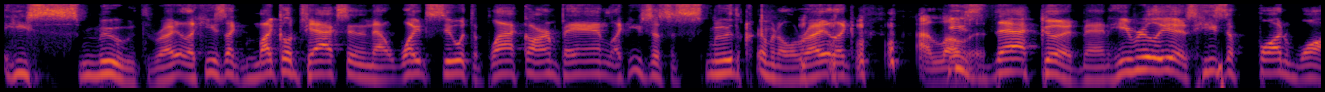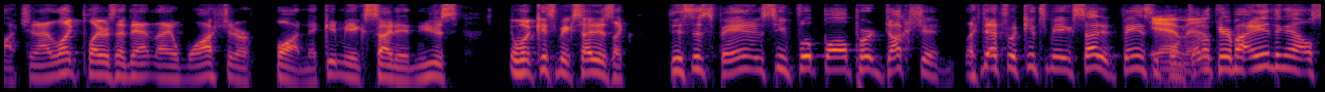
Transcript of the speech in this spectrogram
he's smooth, right? Like he's like Michael Jackson in that white suit with the black armband. Like he's just a smooth criminal, right? Like I love he's it. that good, man. He really is. He's a fun watch. And I like players like that that I watch that are fun, that get me excited. And you just, and what gets me excited is like, this is fantasy football production. Like that's what gets me excited. Fantasy Yeah, points. I don't care about anything else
